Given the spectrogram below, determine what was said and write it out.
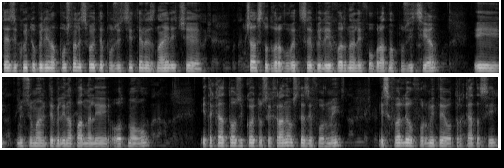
тези, които били напуснали своите позиции, те не знаели, че част от враговете се били върнали в обратна позиция и мусулманите били нападнали отново. И така този, който се хранил с тези форми, изхвърлил формите от ръката си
